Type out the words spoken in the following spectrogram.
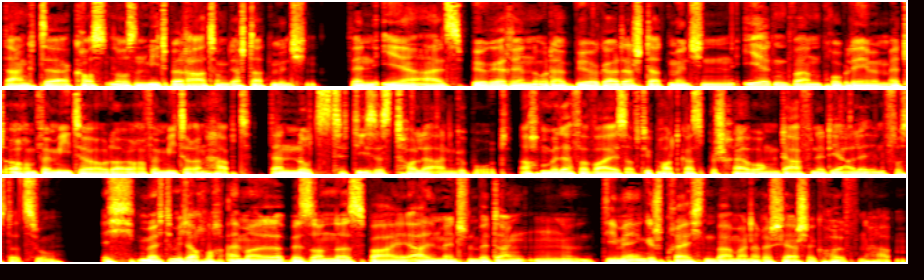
Dank der kostenlosen Mietberatung der Stadt München. Wenn ihr als Bürgerin oder Bürger der Stadt München irgendwann Probleme mit eurem Vermieter oder eurer Vermieterin habt, dann nutzt dieses tolle Angebot. Nochmal der Verweis auf die Podcast-Beschreibung, da findet ihr alle Infos dazu. Ich möchte mich auch noch einmal besonders bei allen Menschen bedanken, die mir in Gesprächen bei meiner Recherche geholfen haben.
